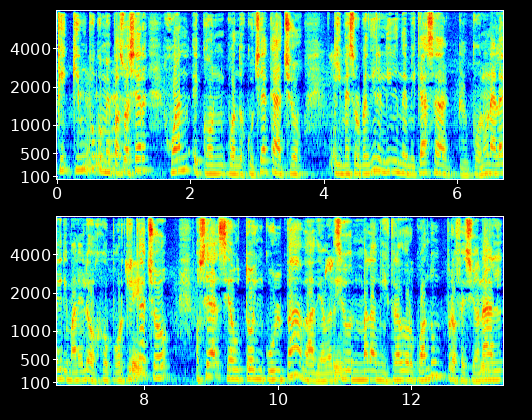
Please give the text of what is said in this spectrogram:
Que, que un poco me pasó ayer, Juan, eh, con, cuando escuché a Cacho y me sorprendí en el living de mi casa con una lágrima en el ojo, porque Sí. Cacho, o sea, se autoinculpaba de haber Sí. sido un mal administrador cuando un profesional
